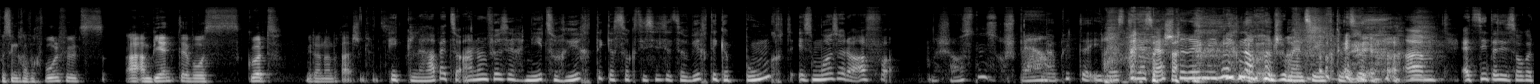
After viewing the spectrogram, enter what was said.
einfach wohlfühlt, ein Ambiente, wo es gut miteinander ratschen könnt? Ich glaube zu an und für sich nicht so richtig, dass du sagst, das ist jetzt ein wichtiger Punkt. Es muss halt einfach schaust du denn so sperr? Na bitte, ich lasse dich als Erste reden, ich gebe nachher schon meinen Senf dazu. ähm, jetzt nicht, dass ich sage,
